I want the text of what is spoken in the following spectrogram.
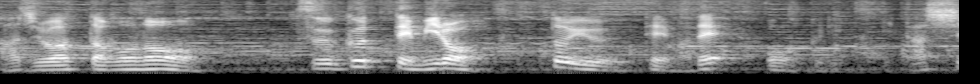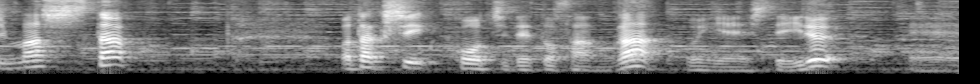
味わったものを作ってみろというテーマでお送りいたしました。私コーチデトさんが運営している、えー、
